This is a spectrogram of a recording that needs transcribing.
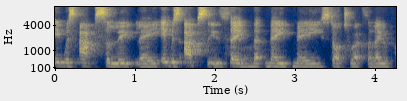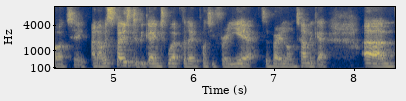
it was absolutely it was absolutely the thing that made me start to work for the Labour Party. And I was supposed to be going to work for the Labour Party for a year. It's a very long time ago. Um,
